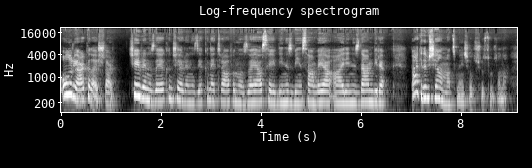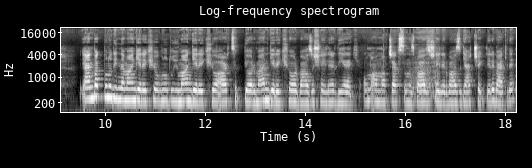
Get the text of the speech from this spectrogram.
Olur ya arkadaşlar. Çevrenizde, yakın çevreniz, yakın etrafınız veya sevdiğiniz bir insan veya ailenizden biri belki de bir şey anlatmaya çalışıyorsunuz ona. Yani bak bunu dinlemen gerekiyor, bunu duyman gerekiyor, artık görmen gerekiyor bazı şeyleri diyerek onu anlatacaksınız. Bazı şeyleri, bazı gerçekleri belki de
